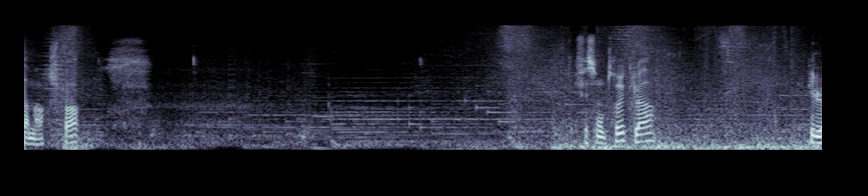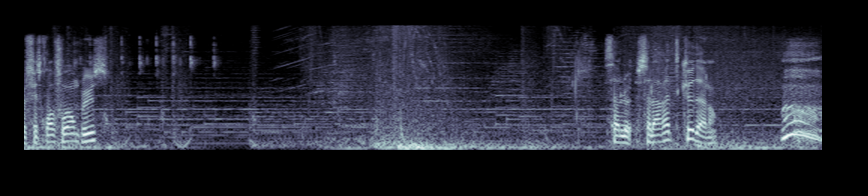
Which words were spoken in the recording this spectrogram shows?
ça marche pas. Il fait son truc là. Puis il le fait trois fois en plus. Ça le, ça l'arrête que dalle. Hein.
